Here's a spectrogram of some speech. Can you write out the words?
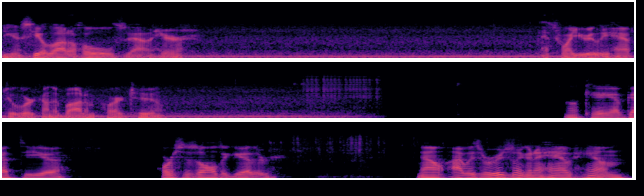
You can see a lot of holes down here. That's why you really have to work on the bottom part too. Okay, I've got the uh, horses all together. Now, I was originally going to have him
